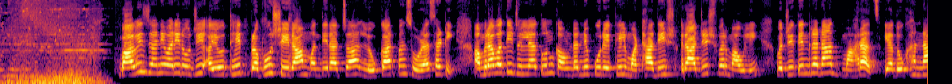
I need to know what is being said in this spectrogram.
Audio बावीस जानेवारी रोजी अयोध्येत प्रभू श्रीराम मंदिराच्या लोकार्पण सोहळ्यासाठी अमरावती जिल्ह्यातून कौंडण्यपूर येथील मठाधीश राजेश्वर माऊली व जितेंद्रनाथ महाराज या दोघांना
